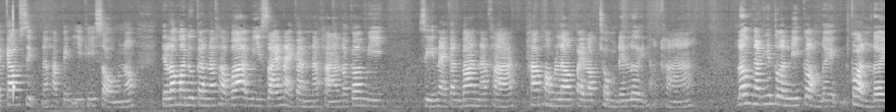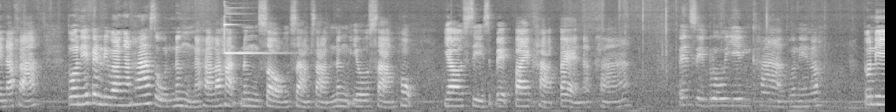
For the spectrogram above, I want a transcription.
790 นะคะ เป็น EP 2 เนาะเดี๋ยวเรามาดูกันนะคะว่ามีไซส์ไหนกันนะคะ แล้วก็มีสีไหนกันบ้างนะคะ ถ้าพร้อมแล้วไปรับชมได้เลยนะคะ เริ่มกันที่ตัวนี้ก่อนเลยก่อนเลยนะคะ ตัวนี้เป็นรีวายงาน 501 นะคะ รหัส 12331เอว36 ยาว 41 ปลายขา 8 นะคะ เป็นสีบลูยินค่ะ ตัวนี้เนาะ ตัวนี้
